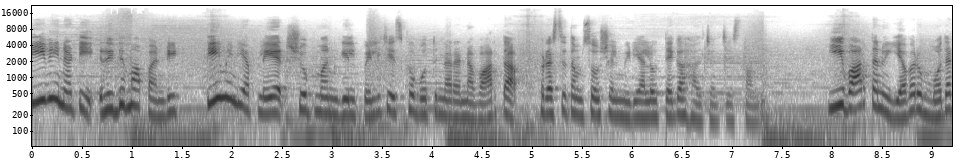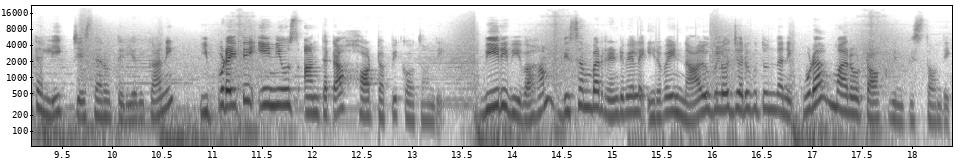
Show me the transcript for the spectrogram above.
టీవీ నటి Ridhima Pandit Team India player Shubman Gill పెళ్ళి చేసుకోబోతున్నారన్న వార్త ప్రస్తుతం సోషల్ మీడియాలో తెగ హల్చల్ చేస్తోంది. ఈ వార్తను ఎవరు మొదట లీక్ చేశారో తెలియదు కానీ ఇప్పుడైతే ఈ న్యూస్ అంతటా హాట్ టాపిక్ అవుతోంది. వీరి వివాహం డిసెంబర్ రెండు వేల ఇరవై నాలుగులో జరుగుతుందని కూడా మరో టాక్ వినిపిస్తోంది.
